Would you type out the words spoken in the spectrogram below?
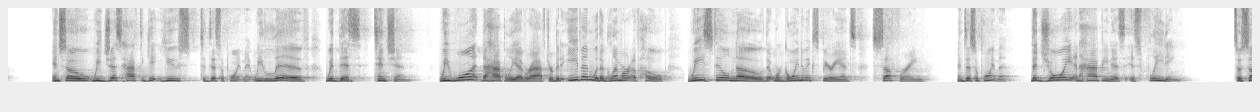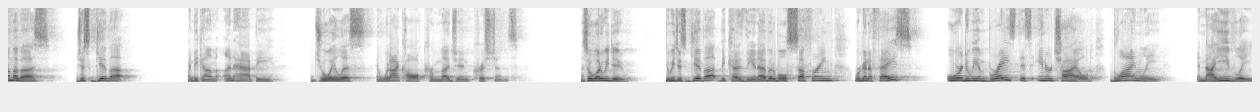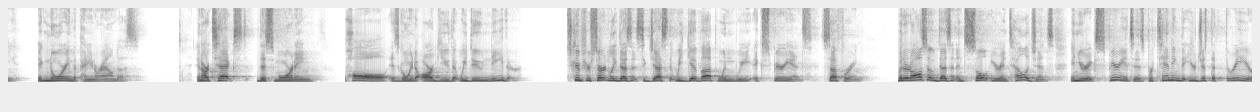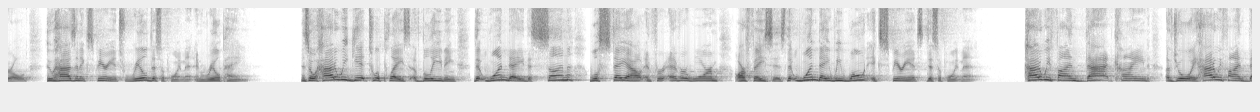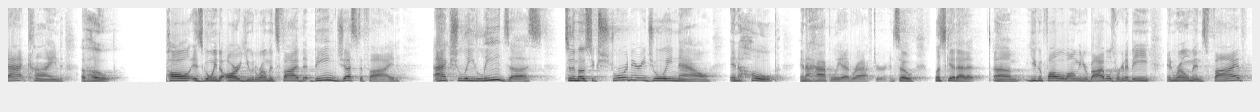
And so we just have to get used to disappointment. We live with this tension. We want the happily ever after, but even with a glimmer of hope, we still know that we're going to experience suffering and disappointment. That joy and happiness is fleeting. So some of us just give up and become unhappy, joyless, and what I call curmudgeon Christians. And so what do we do? Do we just give up because the inevitable suffering we're going to face? Or do we embrace this inner child blindly and naively ignoring the pain around us. In our text this morning, Paul is going to argue that we do neither. Scripture certainly doesn't suggest that we give up when we experience suffering, but it also doesn't insult your intelligence and your experiences, pretending that you're just a three year old who hasn't experienced real disappointment and real pain. And so, how do we get to a place of believing that one day the sun will stay out and forever warm our faces? That one day we won't experience disappointment? How do we find that kind of joy? How do we find that kind of hope? Paul is going to argue in Romans 5 that being justified actually leads us to the most extraordinary joy now and hope in a happily ever after. And so, let's get at it. Um, you can follow along in your Bibles. We're going to be in Romans 5,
